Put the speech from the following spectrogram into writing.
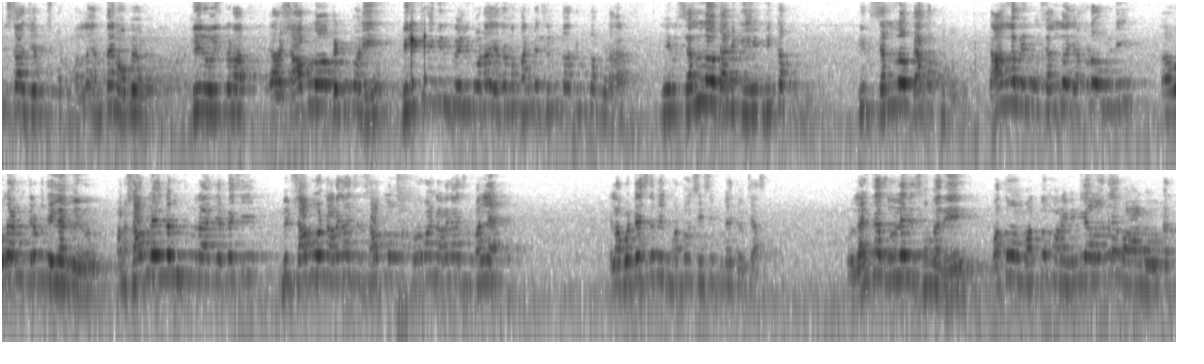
ఇన్స్టాల్ చేయించుకోవడం వల్ల ఎంతైనా ఉపయోగం అనమాట మీరు ఇక్కడ షాపులో పెట్టుకొని మీరు ఇంటి దగ్గరికి వెళ్ళి కూడా ఏదైనా పని మీద తిరుగుతా తిరుగుతా కూడా మీరు సెల్లో దానికి లింకప్ ఉంటుంది. మీరు సెల్లో బ్యాకప్ ఉంటుంది. దానిలో మీరు సెల్లో ఎక్కడో ఉండి ఉదాహరణకు తిరుపతి వెళ్ళారు మీరు. మన షాప్లో ఏం జరుగుతుందిరా అని చెప్పేసి మీరు షాప్ వాడిని అడగాల్సిన షాప్లో ఉన్న కుర్రవాడిని అడగాల్సిన పనిలే. ఇలా కొట్టేస్తే మీకు మొత్తం సీసీ ఫుటేజ్ వచ్చేస్తుంది. ఇప్పుడు లలిత జ్యువెలరీస్ ఉన్నది. మొత్తం మొత్తం మన ఇండియాలోనే వాళ్ళు పెద్ద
